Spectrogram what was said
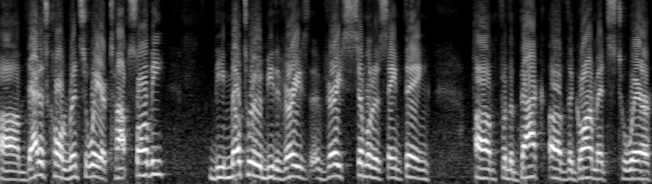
Um, that is called rinse away or top solvy. The melt away would be the very very similar to the same thing um, for the back of the garments to where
